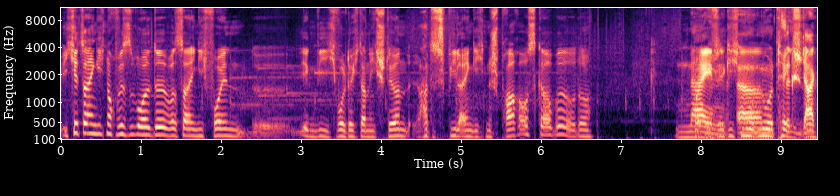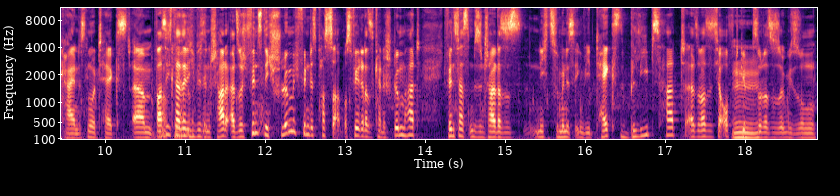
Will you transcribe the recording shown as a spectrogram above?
ich jetzt eigentlich noch wissen wollte, was eigentlich vorhin äh, irgendwie, ich wollte euch da nicht stören, hat das Spiel eigentlich eine Sprachausgabe oder? Nein, wirklich nur, ähm, nur Text. Gar keines, nur Text. Ähm, was okay, ich tatsächlich okay. ein bisschen schade, also ich finde es nicht schlimm, ich finde es passt zur Atmosphäre, dass es keine Stimmen hat. Ich finde es fast ein bisschen schade, dass es nicht zumindest irgendwie Text-Bleeps hat, also was es ja oft mhm. gibt, so dass es irgendwie so ein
